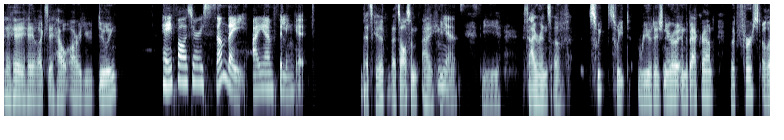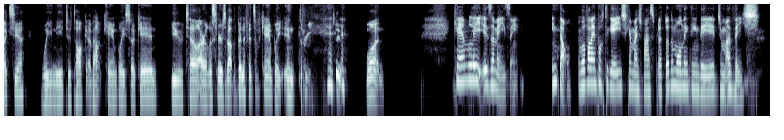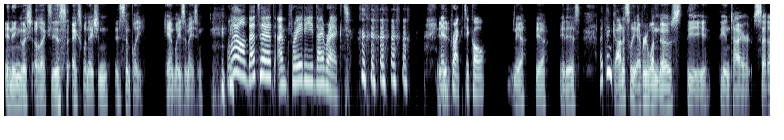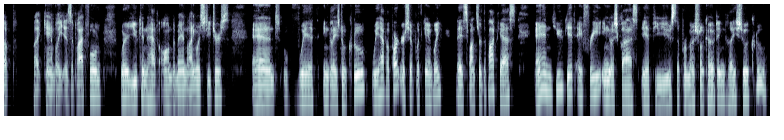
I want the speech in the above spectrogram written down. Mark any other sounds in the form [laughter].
Hey, hey, hey, Alexia, how are you doing? Hey, Foster, Sunday. I am feeling good. That's good. That's awesome. I hear Yes. the sirens of sweet, sweet Rio de Janeiro in the background. But first, Alexia, we need to talk about Cambly. So, can you tell our listeners about the benefits of Cambly in three, two, [laughs] one? Cambly is amazing. Então, eu vou falar em português que é mais fácil para todo mundo entender de uma vez. In English, Alexia's explanation is simply Cambly is amazing. [laughs] well, that's it. I'm pretty direct [laughs] and is- practical. Yeah, yeah, it is. I think honestly, everyone knows the the entire setup. Like Cambly is a platform where you can have on-demand language teachers, and with English no Cru, we have a partnership with Cambly. They sponsored the podcast, and you get a free English class if you use the promotional code English to accrue.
